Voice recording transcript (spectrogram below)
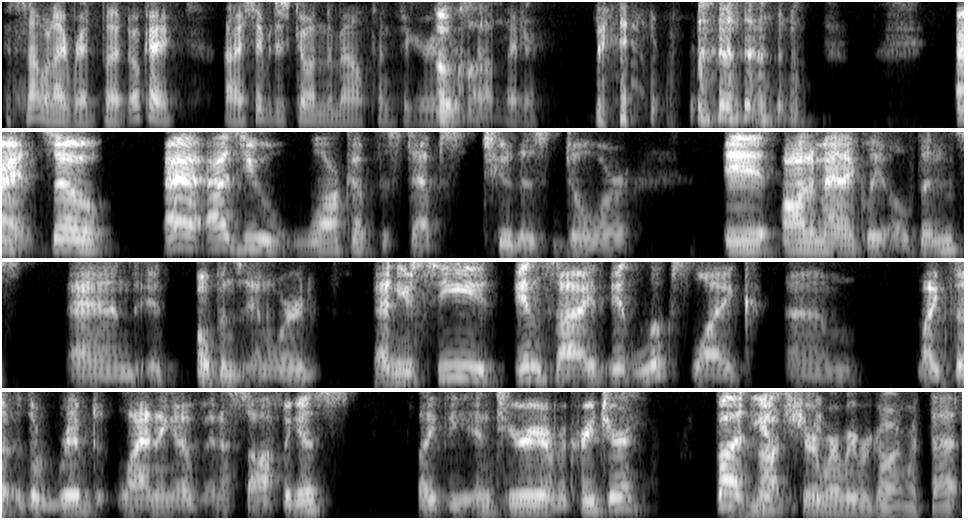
That's not what I read, but okay. I say we just go in the mouth and figure Oh, this cool. out later. All right. So as you walk up the steps to this door, it automatically opens and it opens inward, and you see inside. It looks like um, like the the ribbed lining of an esophagus, like the interior of a creature. But not sure where we were going with that.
